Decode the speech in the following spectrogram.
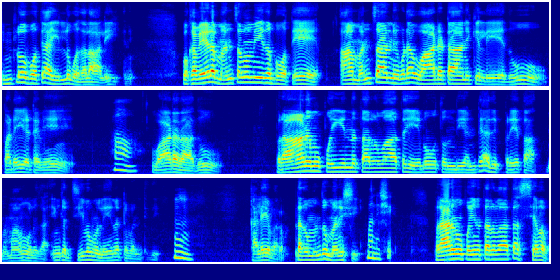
ఇంట్లో పోతే ఆ ఇల్లు వదలాలి అని. ఒకవేళ మంచము మీద పోతే ఆ మంచాన్ని కూడా వాడటానికి లేదు పడేయటమే. వాడరాదు. ప్రాణము పోయిన తర్వాత ఏమవుతుంది అంటే అది ప్రేతాత్మ మామూలుగా. ఇంకా జీవము లేనటువంటిది. కళేవరం. అంతకుముందు మనిషి. మనిషి. ప్రాణము పోయిన తర్వాత శవం.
